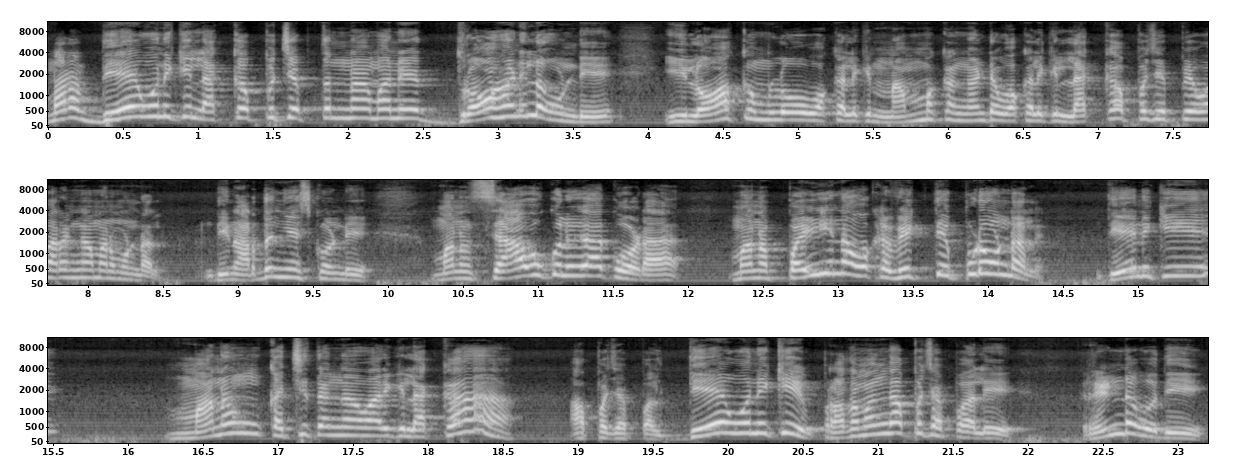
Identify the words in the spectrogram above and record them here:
మనం దేవునికి లెక్కప్పు చెప్తున్నామనే ద్రోహణిలో ఉండి ఈ లోకంలో ఒకరికి నమ్మకంగా అంటే ఒకరికి లెక్కప్ప చెప్పే వారంగా మనం ఉండాలి. దీని అర్థం చేసుకోండి. మనం సేవకులుగా కూడా మన పైన ఒక వ్యక్తి ఎప్పుడూ ఉండాలి. దేనికి? మనం ఖచ్చితంగా వారికి లెక్క అప్పచెప్పాలి. దేవునికి ప్రథమంగా అప్పచెప్పాలి. రెండవది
